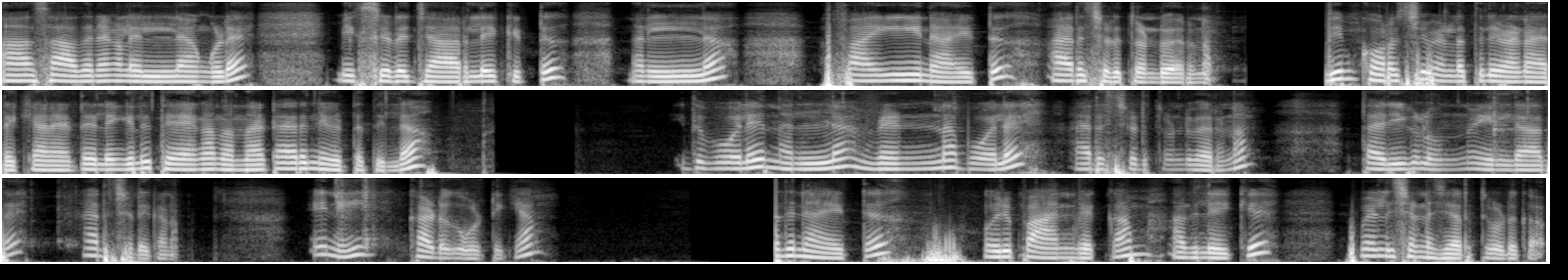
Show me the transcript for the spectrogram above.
ആ സാധനങ്ങളെല്ലാം കൂടെ മിക്സിയുടെ ജാറിലേക്കിട്ട് നല്ല ഫൈനായിട്ട് അരച്ചെടുത്തുകൊണ്ട് വരണം. ആദ്യം കുറച്ച് വെള്ളത്തിൽ വേണം അരയ്ക്കാനായിട്ട് അല്ലെങ്കിൽ തേങ്ങ നന്നായിട്ട് അരഞ്ഞു കിട്ടത്തില്ല. ഇതുപോലെ നല്ല വെണ്ണ പോലെ അരച്ചെടുത്തുകൊണ്ട് വരണം. തരികളൊന്നും ഇല്ലാതെ അരച്ചെടുക്കണം. ഇനി കടുക് പൊട്ടിക്കാം. അതിനായിട്ട് ഒരു പാൻ വെക്കാം. അതിലേക്ക് വെളിച്ചെണ്ണ ചേർത്ത് കൊടുക്കാം.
